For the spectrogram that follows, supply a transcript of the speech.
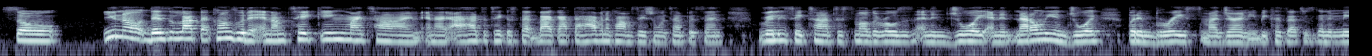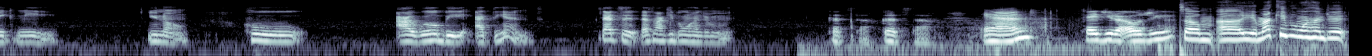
So, you know, there's a lot that comes with it, and I'm taking my time, and I, I had to take a step back after having a conversation with Tempest and really take time to smell the roses and enjoy, and not only enjoy, but embrace my journey because that's what's going to make me, you know, who I will be at the end. That's it. That's my keep it 100 moment. Good stuff, good stuff. And KG to OG. So, uh, yeah, my keep it 100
